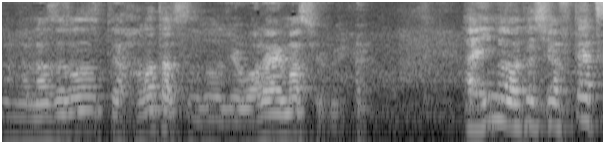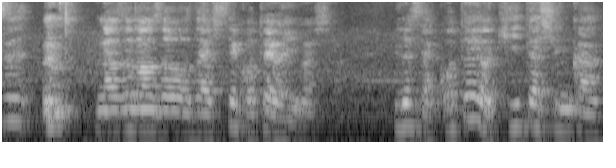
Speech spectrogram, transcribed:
すねなんかなぞなぞって腹立つと同時に笑えますよね。はい今私は2つなぞなぞを出して答えを言いました。皆さん答えを聞いた瞬間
